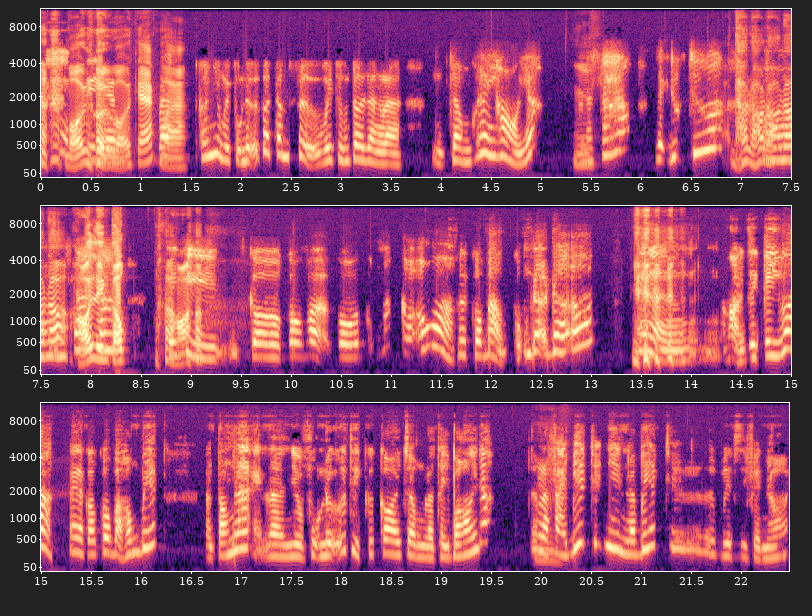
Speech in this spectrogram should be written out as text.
Mỗi người mỗi khác mà. Có nhiều người phụ nữ có tâm sự với chúng tôi rằng là chồng cứ hay hỏi á ừ. là sao dậy được chưa? Đó đó đó đó, đó. Ờ, hỏi liên tục. Thế hỏi. thì cô cô vợ cô cũng mắc cỡ à, cô bảo cũng đỡ đỡ. Hay là hỏi gì kỳ quá, hay là có cô bảo không biết. Tóm lại là nhiều phụ nữ thì cứ coi chồng là thầy bói đó. Tức là ừ. phải biết chứ nhìn là biết chứ việc gì phải nói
